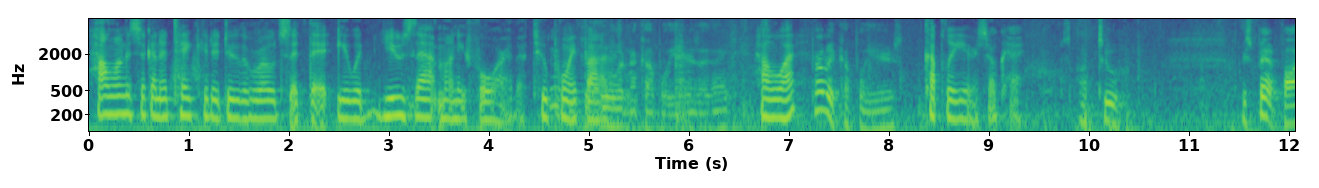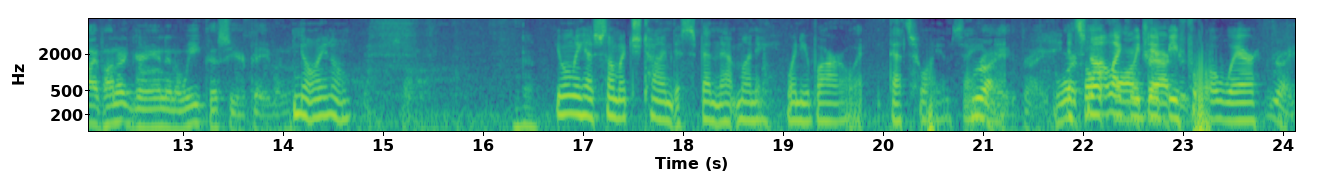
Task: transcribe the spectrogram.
how long is it gonna take you to do the roads that, that you would use that money for, the two point Could Do five? it in a couple of years, I think, How what? probably a couple of years, A Couple of years, okay. it's not too. We spent five hundred grand in a week this year paving. No, I know. Okay. You only have so much time to spend that money when you borrow it. That's why I'm saying that. Right, right. Where It's all not like we did contracted- before where, Right,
